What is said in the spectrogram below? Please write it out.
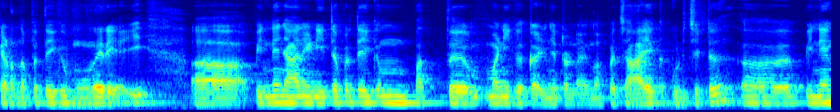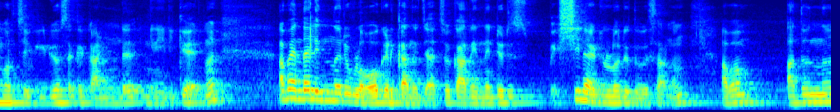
കിടന്നപ്പോഴത്തേക്ക് മൂന്നരയായി. പിന്നെ ഞാൻ എണീറ്റപ്പോഴത്തേക്കും പത്ത് മണിയൊക്കെ കഴിഞ്ഞിട്ടുണ്ടായിരുന്നു. അപ്പോൾ ചായയൊക്കെ കുടിച്ചിട്ട് പിന്നെ പിന്നെയും കുറച്ച് വീഡിയോസൊക്കെ കണ്ട് ഇങ്ങനെ ഇരിക്കുമായിരുന്നു അപ്പോൾ എന്തായാലും ഇന്നൊരു വ്ളോഗ് എടുക്കാമെന്ന് വിചാരിച്ചു. കാരണം ഇന്നെന്റെ ഒരു സ്പെഷ്യലായിട്ടുള്ളൊരു ദിവസമാണ്. അപ്പം അതൊന്ന്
